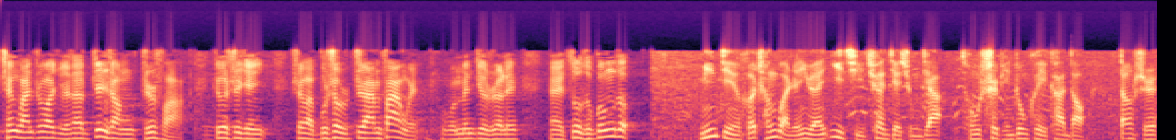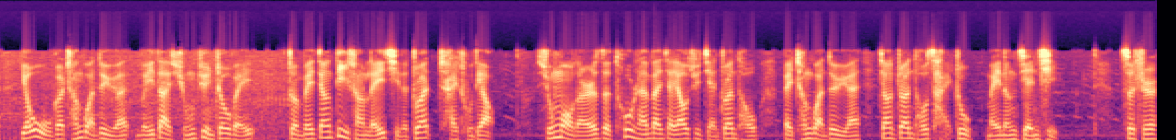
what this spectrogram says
城管执法局呢镇上执法，这个事情是吧？不受治安范围，我们就说呢，哎，做做工作。民警和城管人员一起劝诫熊家。从视频中可以看到，当时有五个城管队员围在熊俊周围，准备将地上垒起的砖拆除掉。熊某的儿子突然弯下腰去捡砖头，被城管队员将砖头踩住，没能捡起。此时，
